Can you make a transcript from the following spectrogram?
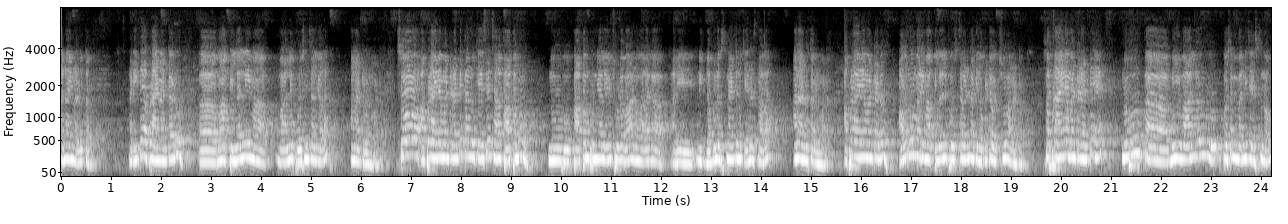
అని ఆయన అడుగుతారు అడిగితే అప్పుడు ఆయన అంటాడు మా పిల్లల్ని మా వాళ్ళని పోషించాలి కదా? అని అంటాడు అనమాట సో అప్పుడు ఆయన ఏమంటాడంటే కానీ నువ్వు చేసే చాలా పాపము. నువ్వు పాపం పుణ్యాలు ఏమి చూడవా? నువ్వు అలాగా అది నీకు డబ్బులు వస్తున్నాయంటే నువ్వు చేసేస్తావా? అని అడుగుతాడు అనమాట అప్పుడు ఆయన ఏమంటాడు అవును మరి మా పిల్లల్ని పోషించాలంటే నాకు ఇది ఒకటే వచ్చు అని అంటాడు. సో అప్పుడు ఆయన ఏమంటాడంటే నువ్వు మీ వాళ్ళు కోసం ఇవన్నీ చేస్తున్నావు.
